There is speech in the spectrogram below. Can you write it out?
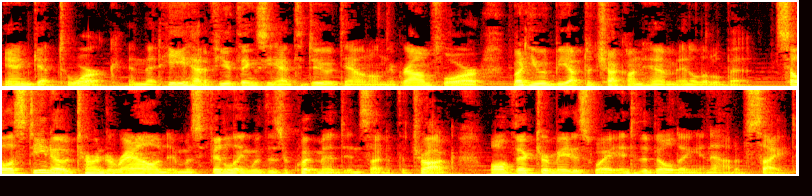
and get to work and that he had a few things he had to do down on the ground floor, but he would be up to check on him in a little bit. Celestino turned around and was fiddling with his equipment inside of the truck while Victor made his way into the building and out of sight.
